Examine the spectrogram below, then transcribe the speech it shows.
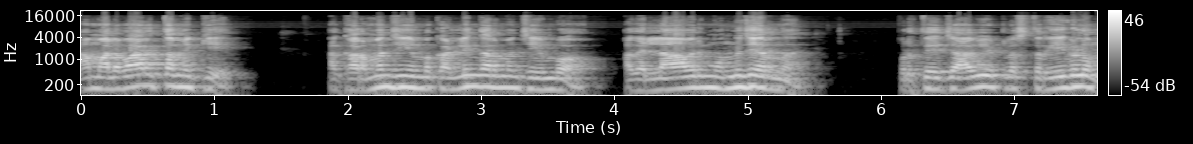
ആ മലബാരത്തമ്മയ്ക്ക് ആ കർമ്മം ചെയ്യുമ്പോൾ കള്ളിയും കർമ്മം ചെയ്യുമ്പോൾ അതെല്ലാവരും ഒന്നു ചേർന്ന് പ്രത്യേകിച്ച് ആ വീട്ടിലെ സ്ത്രീകളും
